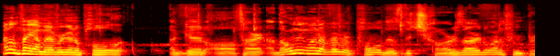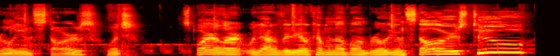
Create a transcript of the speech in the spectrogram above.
I don't think I'm ever going to pull a good alt art. The only one I've ever pulled is the Charizard one from Brilliant Stars, which, spoiler alert, we got a video coming up on Brilliant Stars too.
